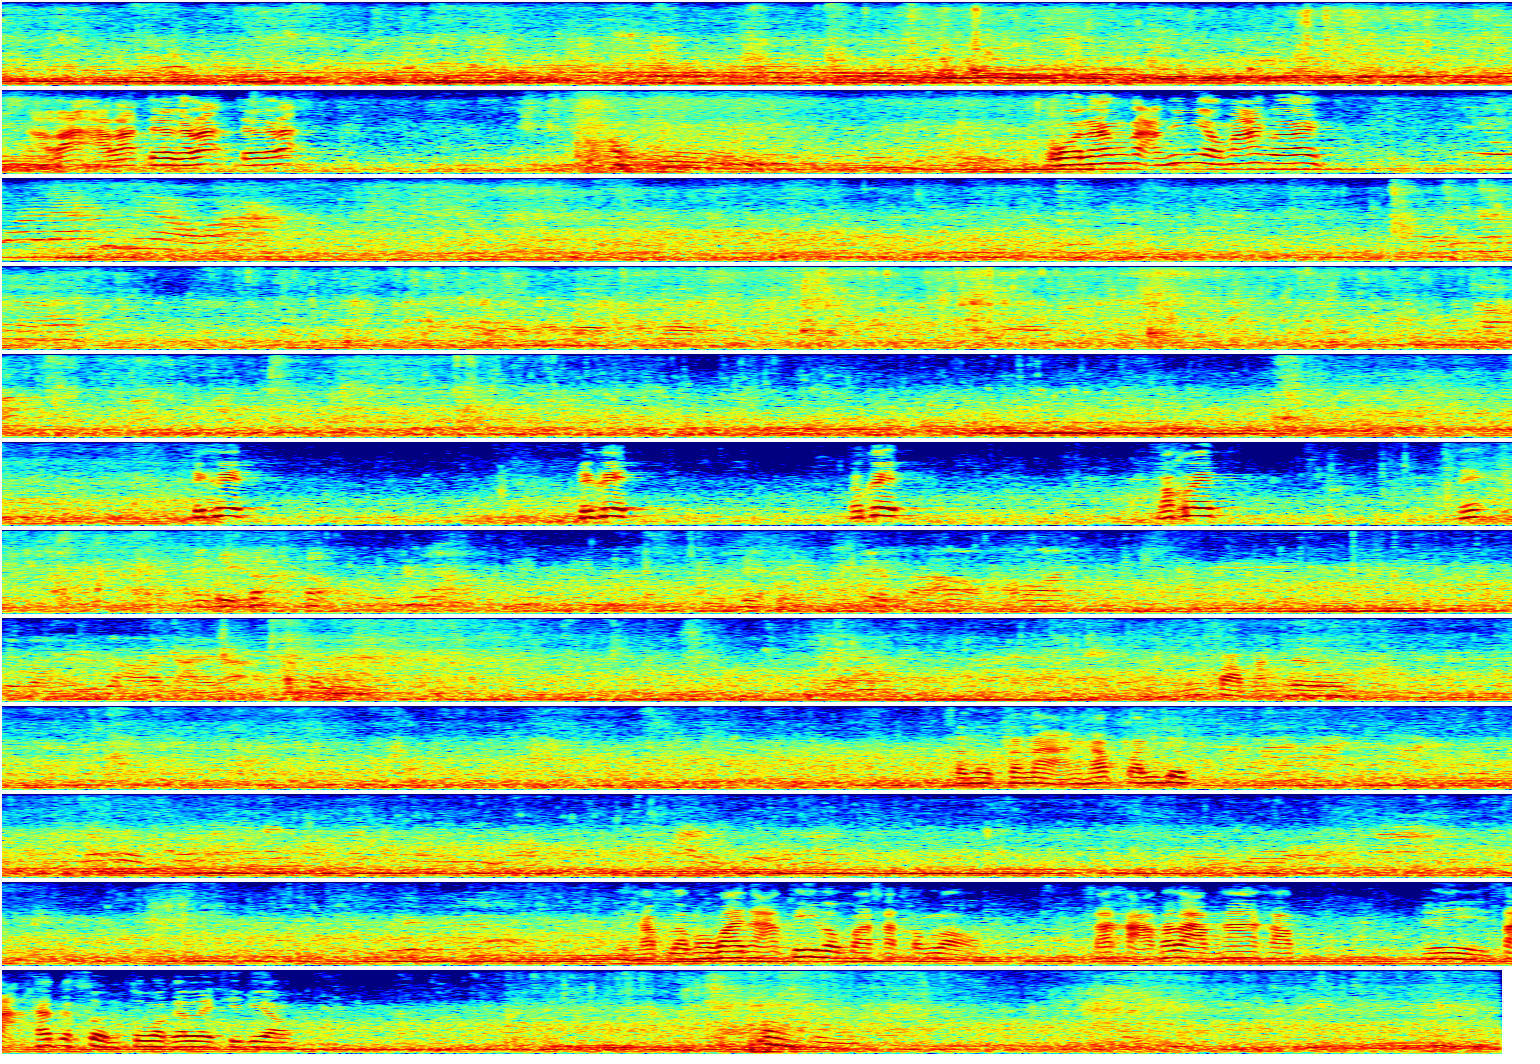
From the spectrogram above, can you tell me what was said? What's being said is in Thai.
เอาละเอาละเจอกันละเจอกันละโอ้โหน้ำสงสารพี่เหมียวมากเลย หรือว่าแย่งพี่เหมียวอะ พี่ควิดพี่ควิดมาควิดมาควิดนี่ไม่ถึงแล้วเรียบแล้วเอาบอลตีตัวไม่รู้จะเอาอะไรแล้วความบันเทิงสนุกสนานครับวันหยุด นี่ครับ เรามาว่ายน้ำที่โรงพยาบาลสัตว์ทองหล่อ สาขาพระรามห้าครับ นี่สระแทบจะส่วนตัวกันเลยทีเดียว โอ้โห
